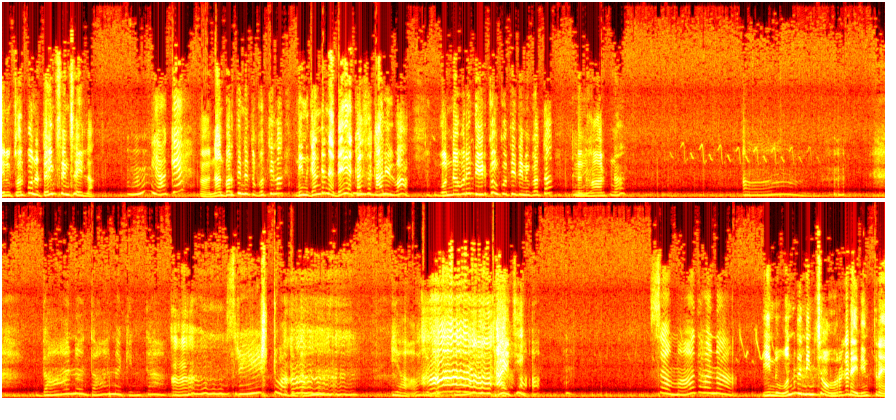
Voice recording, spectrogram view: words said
ನಿನಗೆ ಸ್ವಲ್ಪ ಟೈಮ್ ಸೆನ್ಸೇ ಇಲ್ಲ. ಹ್ಮ್ ಯಾಕೆ? ನಾನು ಬರ್ತೀನಿ ಅಂತ ಗೊತ್ತಿಲ್ಲ. ನಿನ್ ಗಂಡನ ಬೇಗ ಕೆಲಸ ಕಾಲಿಲ್ವಾ ಒನ್ ಅವರ್ ಇಂದ ಹಿಡ್ಕೊಂಡು ಕೂತಿದ್ದೀನಿ ಗೊತ್ತಾ? ನನ್ನ ಹಾರ್ಟ್ನ ಆ. ದಾನ ದಾನಕ್ಕಿಂತ ಶ್ರೇಷ್ಠವಾದ ದಾನ. ಯಾವುದು ಗೊತ್ತಾ? ಸಮಾಧಾನ. ಇನ್ನು ಒಂದು ನಿಮಿಷ ಹೊರಗಡೆ ನಿಂತ್ರೆ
